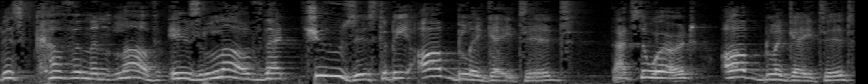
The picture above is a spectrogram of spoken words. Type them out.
this covenant love is love that chooses to be obligated, that's the word, obligated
